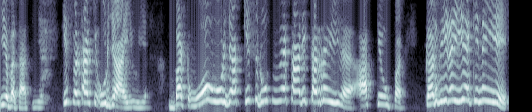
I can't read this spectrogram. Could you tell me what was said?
ये बताती है, किस प्रकार की ऊर्जा आई हुई है? बट वो ऊर्जा किस रूप में कार्य कर रही है आपके ऊपर? कर भी रही है कि नहीं है?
